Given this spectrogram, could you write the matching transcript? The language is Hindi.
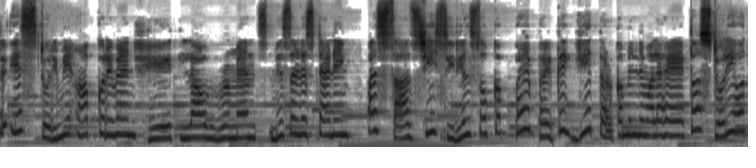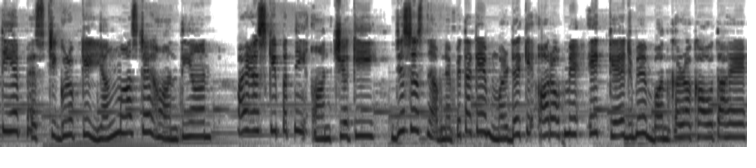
तो इस स्टोरी में आपको revenge hate love romance misunderstanding और साजी सीरियल सोप का भर भर के ये तड़का मिलने वाला है। तो स्टोरी होती है पेस्टी ग्रुप के यंग मास्टर हांतियान और उसकी पत्नी आंचिया की, जिसे उसने अपने पिता के मर्डर के आरोप में एक केज में बंद कर रखा होता है।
